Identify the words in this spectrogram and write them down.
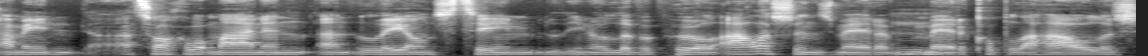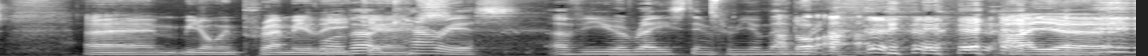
I mean, I talk about mine and, and Leon's team. You know, Liverpool. Alisson's made a mm. made a couple of howlers. Um, you know, in Premier League what about games. Karius? Have you erased him from your memory? I don't. I, I, uh,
